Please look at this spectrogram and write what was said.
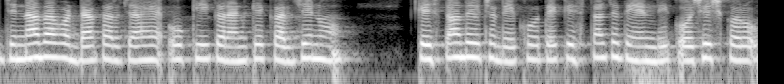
ਜਿਨ੍ਹਾਂ ਦਾ ਵੱਡਾ ਕਰਜ਼ਾ ਹੈ, ਉਹ ਕੀ ਕਰਨ ਕਿ ਕਰਜ਼ੇ ਨੂੰ ਕਿਸ਼ਤਾਂ ਦੇ ਵਿੱਚ ਦੇਖੋ ਤੇ ਕਿਸ਼ਤਾਂ 'ਚ ਦੇਣ ਦੀ ਕੋਸ਼ਿਸ਼ ਕਰੋ।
